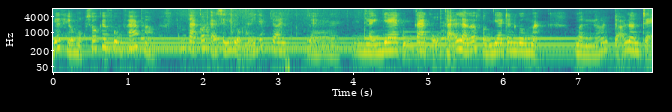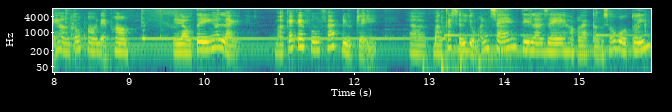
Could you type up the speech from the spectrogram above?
giới thiệu một số cái phương pháp mà chúng ta có thể sử dụng để giúp cho là làn da của chúng ta cụ thể là cái phần da trên gương mặt. Mình nó trở nên trẻ hơn tốt hơn đẹp hơn. Thì đầu tiên á là mà các cái phương pháp điều trị à, bằng cách sử dụng ánh sáng tia laser hoặc là tần số vô tuyến.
